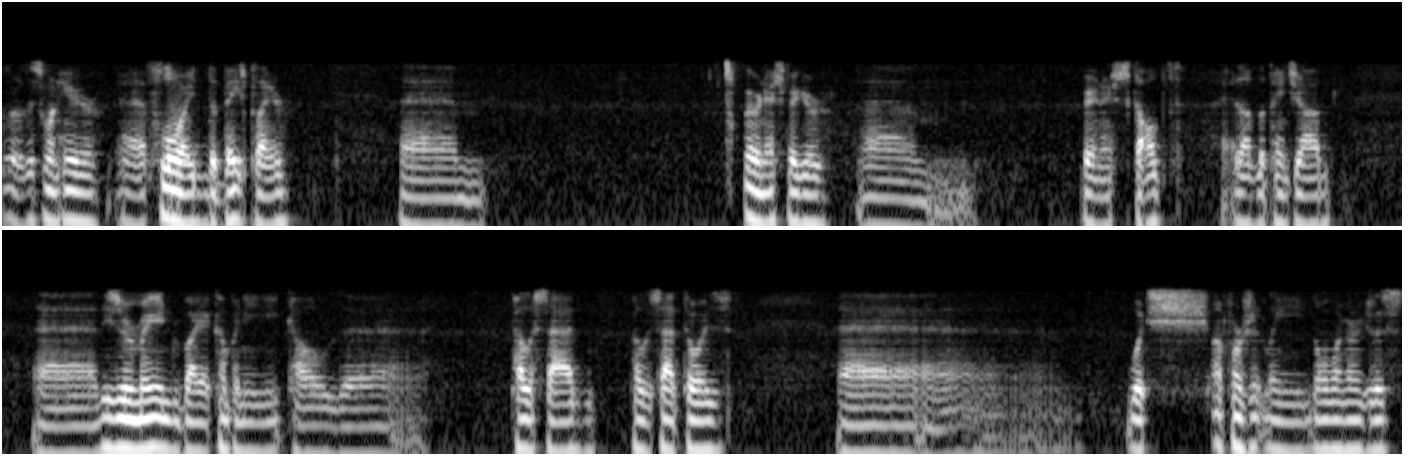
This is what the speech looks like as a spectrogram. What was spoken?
well, this one here, uh, Floyd, the bass player. Um, very nice figure. Um, very nice sculpt. I love the paint job. Uh, these are made by a company called uh, Palisade, Palisade Toys, uh, which unfortunately no longer exist.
